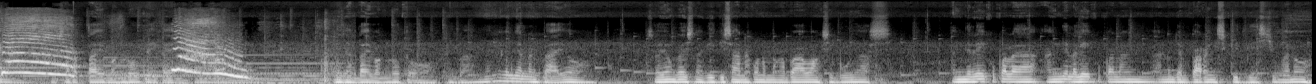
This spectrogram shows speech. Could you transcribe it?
God! Sarap tayo magluto eh. Kaya ganyan tayo magluto. Oh, di ba? Ganyan, ganyan lang tayo. So yung guys, nagigisa na ko ng mga bawang, sibuyas. Ang nilagay ko pala, ang nilagay ko palang ano diyan parang squid guys, yung ano,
